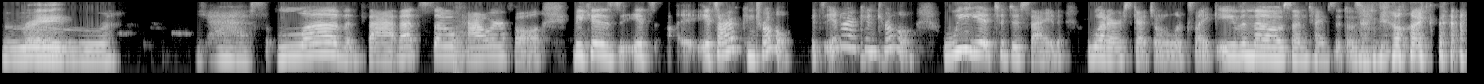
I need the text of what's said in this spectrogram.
right Yes, love that. That's so powerful because it's it's our control. It's in our control. We get to decide what our schedule looks like even though sometimes it doesn't feel like that.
